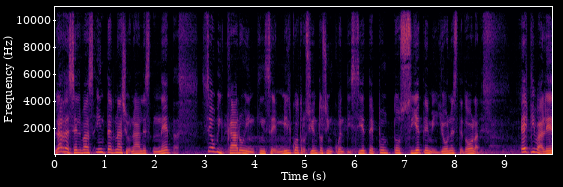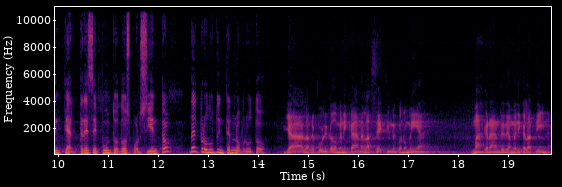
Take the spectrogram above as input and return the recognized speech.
las reservas internacionales netas se ubicaron en 15.457.7 millones de dólares equivalente al 13.2% del Producto Interno Bruto. Ya la República Dominicana, la séptima economía más grande de América Latina.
